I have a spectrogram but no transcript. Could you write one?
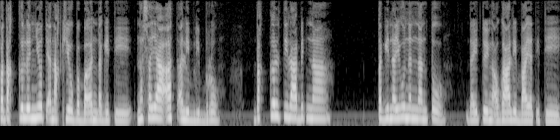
padakkelan nyo ti anak yo babaan dagiti nasayaat aliblibro. Dakkel ti labit na taginayunan nanto, daytoy nga ugali bayat iti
